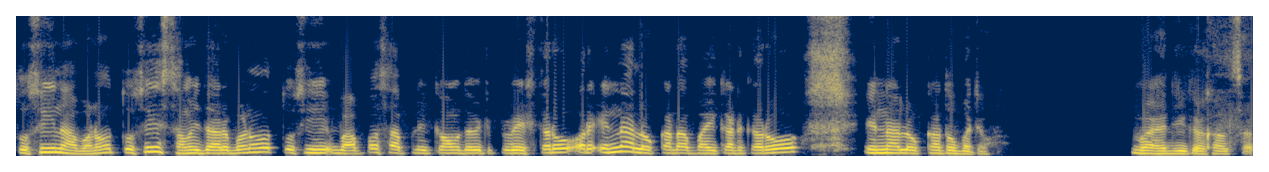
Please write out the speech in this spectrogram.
ਤੁਸੀਂ ਨਾ ਬਣੋ, ਤੁਸੀਂ ਸਮਝਦਾਰ ਬਣੋ, ਤੁਸੀਂ ਵਾਪਸ ਆਪਣੀ ਕੌਮ ਦੇ ਵਿੱਚ ਪ੍ਰਵੇਸ਼ ਕਰੋ ਔਰ ਇਹਨਾਂ ਲੋਕਾਂ ਦਾ ਬਾਈਕਾਟ ਕਰੋ, ਇਹਨਾਂ ਲੋਕਾਂ ਤੋਂ ਬਚੋ। ਵਾਹਿਗੁਰੂ ਜੀ ਕਾ ਖਾਲਸਾ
